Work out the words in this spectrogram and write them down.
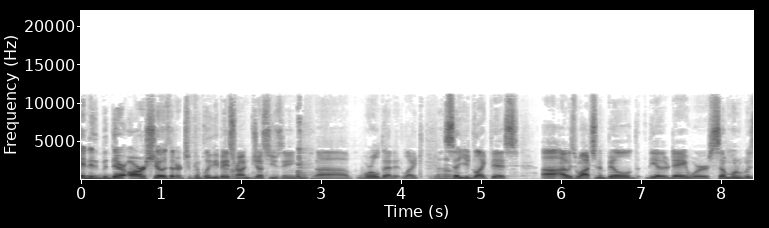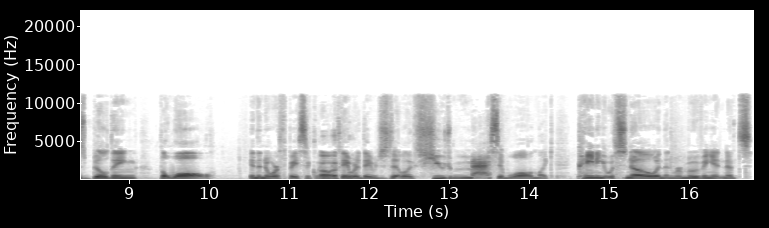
and it, there are shows that are completely based Uh-huh. around just using uh, World Edit. Like, so you'd like this. Uh, I was watching a build the other day where someone was building the wall in the north, basically. Oh, Like, they cool. were they were just like this huge, massive wall and like painting it with snow and then removing it, and it's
